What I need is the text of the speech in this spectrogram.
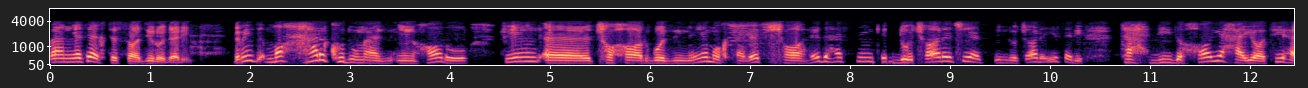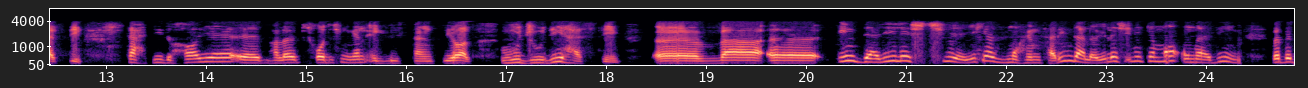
و امنیت اقتصادی رو داریم. ببینید ما هر کدوم از اینها رو توی این چهار گزینه مختلف شاهد هستیم که دوچار چی هستیم؟ دوچار یه سری تهدیدهای حیاتی هستیم. تهدیدهای حالا خودشون میگن اگزیستنسیال وجودی هستیم. و این دلیلش چیه؟ یکی از مهمترین دلایلش اینه که ما اومدیم و به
